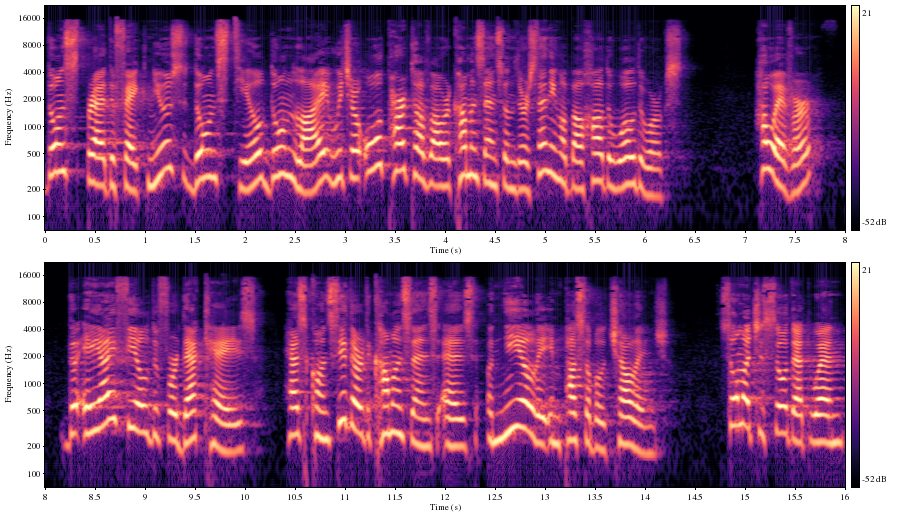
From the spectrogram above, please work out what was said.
don't spread fake news, don't steal, don't lie, which are all part of our common sense understanding about how the world works. However, the AI field for decades has considered common sense as a nearly impossible challenge. So much so that when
